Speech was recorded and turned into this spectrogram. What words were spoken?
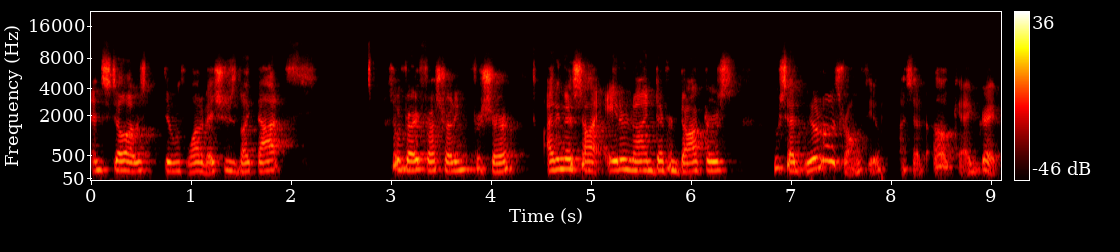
and still I was dealing with a lot of issues like that. So very frustrating for sure. I think I saw eight or nine different doctors who said, "We don't know what's wrong with you." I said, "Okay, great."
